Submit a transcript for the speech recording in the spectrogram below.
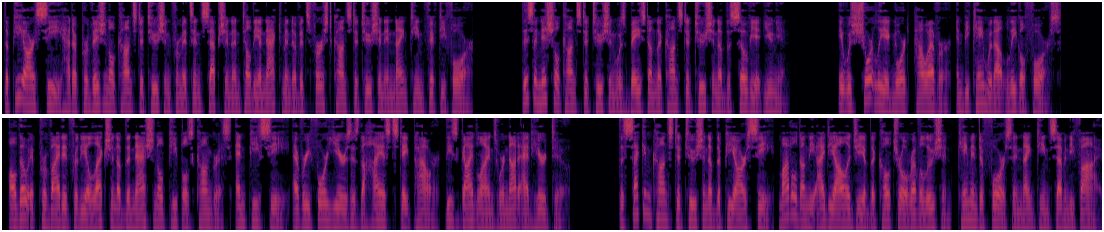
The PRC had a provisional constitution from its inception until the enactment of its first constitution in 1954. This initial constitution was based on the constitution of the Soviet Union. It was shortly ignored, however, and became without legal force. Although it provided for the election of the National People's Congress (NPC) every 4 years as the highest state power, these guidelines were not adhered to. The second constitution of the PRC, modeled on the ideology of the Cultural Revolution, came into force in 1975.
